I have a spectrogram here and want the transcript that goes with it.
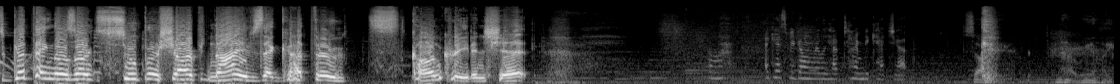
It's a good thing those aren't super sharp knives that cut through concrete and shit. Uh, I guess we don't really have time to catch up. Sorry, not really.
